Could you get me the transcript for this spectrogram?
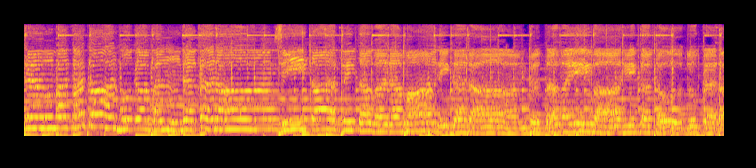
त्र्यम्बककार्मुकबन्धकराम सीतार्पितवरमालिकराम कृतवैवाहिककौतुकराम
